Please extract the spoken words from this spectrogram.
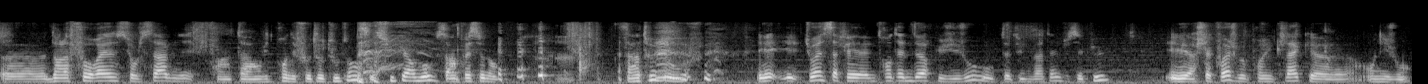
euh, dans la forêt, sur le sable, enfin, t'as envie de prendre des photos tout le temps, c'est super beau, c'est impressionnant. C'est un truc de ouf. Et, tu vois, ça fait une trentaine d'heures que j'y joue, ou peut-être une vingtaine, je sais plus. Et à chaque fois, je me prends une claque euh, en y jouant.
